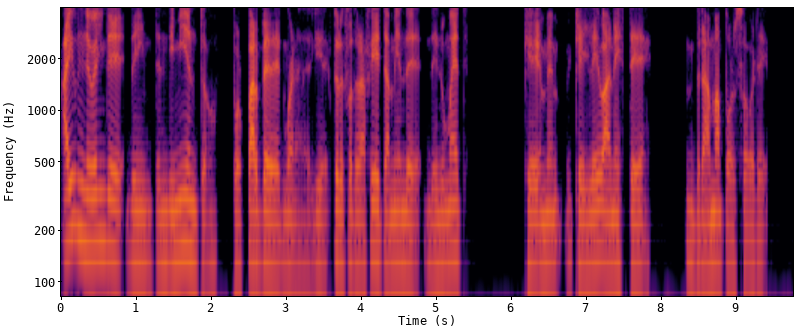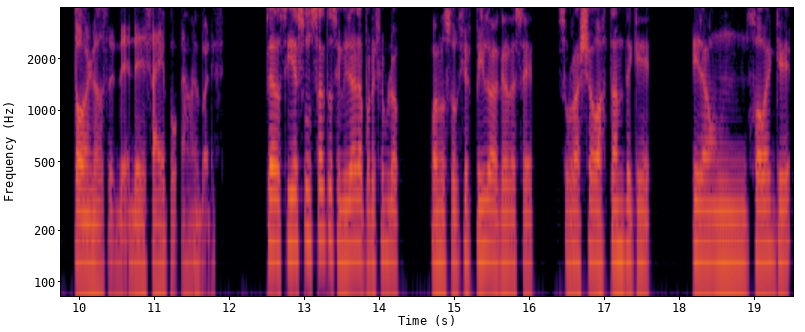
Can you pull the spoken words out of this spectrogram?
hay un nivel de, de entendimiento por parte de, bueno, del director de fotografía y también de, de Lumet que, me- que elevan este drama por sobre todos los de, de esa época, me parece. Claro, sí, es un salto similar a, por ejemplo, cuando surgió Spielberg, creo que se subrayó bastante que era un joven que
